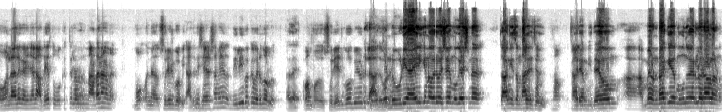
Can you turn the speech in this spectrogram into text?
മോഹൻലാൽ കഴിഞ്ഞാൽ അതേ തൂക്കത്തിലുള്ള നടനാണ്. പിന്നെ സുരേഷ് ഗോപി. അതിനുശേഷമേ ദിലീപ് ഒക്കെ വരുന്നുള്ളൂ. അതെ. അപ്പം സുരേഷ് ഗോപിയോട് അതുകൊണ്ട് കൂടി ആയിരിക്കണം ഒരു പക്ഷേ മുകേഷിന് താങ്ങി സംസാരിച്ചത്. കാര്യം ഇദ്ദേഹവും അമ്മ ഉണ്ടാക്കിയ മൂന്ന് പേരിൽ ഒരാളാണ്.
